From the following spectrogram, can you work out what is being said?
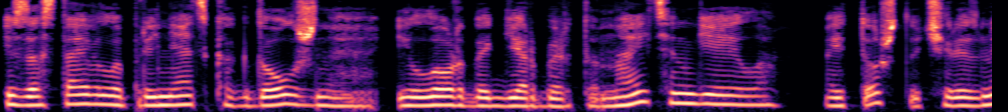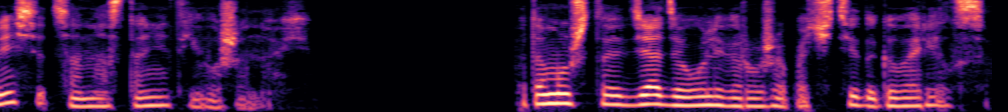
и заставило принять как должное и лорда Герберта Найтингейла, и то, что через месяц она станет его женой. Потому что дядя Оливер уже почти договорился.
